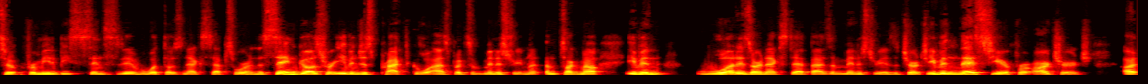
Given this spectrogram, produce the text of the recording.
to for me to be sensitive what those next steps were. And the same goes for even just practical aspects of ministry. I'm, I'm talking about even what is our next step as a ministry, as a church. Even this year for our church, uh,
